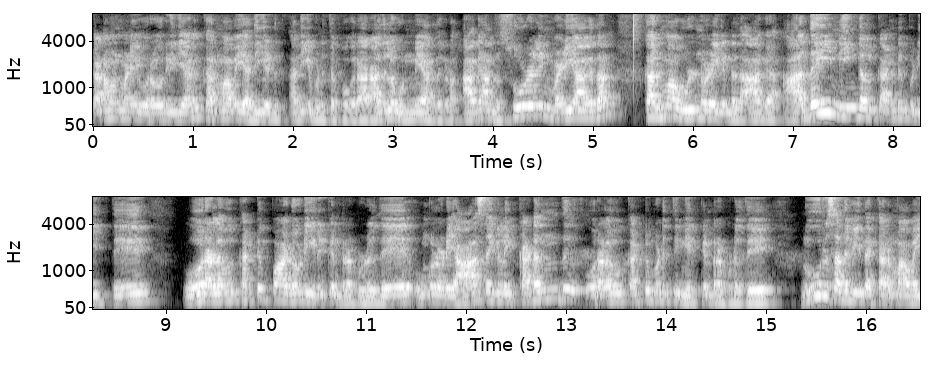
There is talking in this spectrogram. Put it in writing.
கணவன் மனைவி உறவு ரீதியாக கர்மாவை அதிக அதிகப்படுத்த போகிறார். அதில் உண்மையாக இருந்துக்கணும். ஆக அந்த சூழலின் வழியாக தான் கர்மா உள்நுழைகின்றது. ஆக அதை நீங்கள் கண்டுபிடித்து ஓரளவு கட்டுப்பாடோடு இருக்கின்ற பொழுது உங்களுடைய ஆசைகளை கடந்து ஓரளவு கட்டுப்படுத்தி நிற்கின்ற பொழுது நூறு சதவீத கர்மாவை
